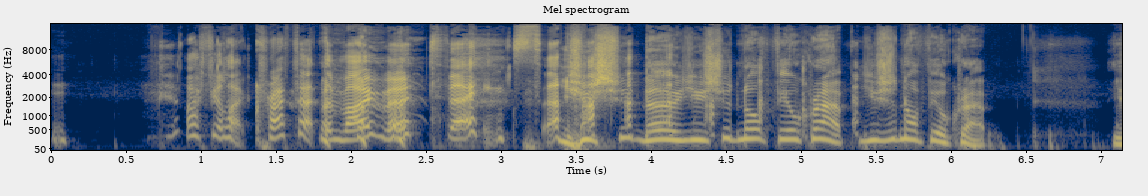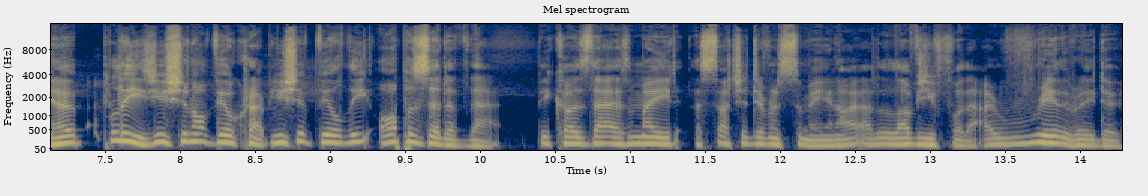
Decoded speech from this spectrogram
I feel like crap at the moment. Thanks. you should no, you should not feel crap. You should not feel crap. You know, please, you should not feel crap. You should feel the opposite of that because that has made a, such a difference to me, and I, I love you for that. I really, really do.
